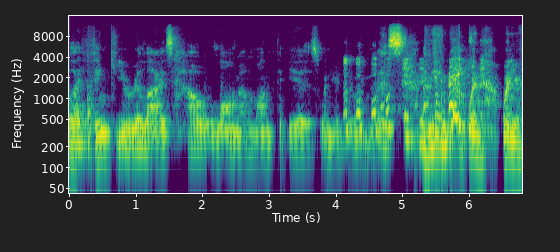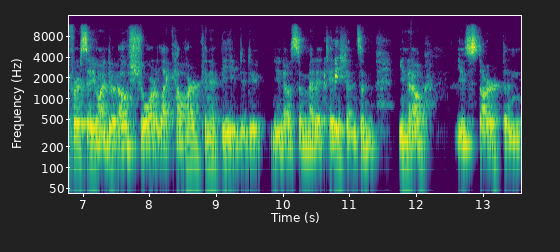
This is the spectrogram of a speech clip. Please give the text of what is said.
Well, I think you realize how long a month is when you're doing this. I mean, Right. when when you first say you want to do it, oh sure, like how hard can it be to do, you know, some meditations and you know, you start and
